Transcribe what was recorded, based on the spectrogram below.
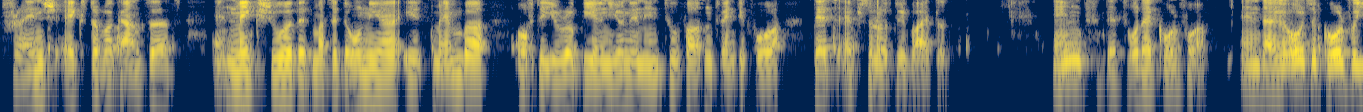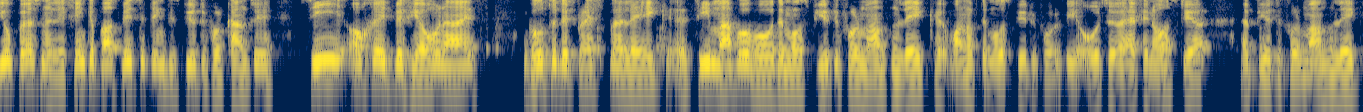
French extravaganzas and make sure that Macedonia is member of the European Union in 2024. That's absolutely vital. And that's what I call for. And I also call for you personally. Think about visiting this beautiful country. See Ohrid with your own eyes. Go to the Prespa Lake. Uh, see Mavrovo, the most beautiful mountain lake, uh, one of the most beautiful. We also have in Austria a beautiful mountain lake.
